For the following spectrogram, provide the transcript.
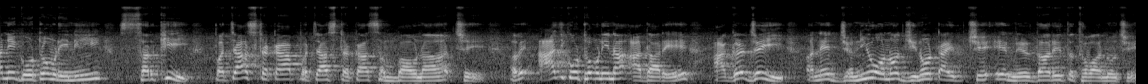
પ્રકારની ગોઠવણીની સરખી પચાસ ટકા પચાસ ટકા સંભાવના છે. હવે આ જ ગોઠવણીના આધારે આગળ જઈ અને જન્યુઓનો જીનોટાઈપ છે એ નિર્ધારિત થવાનો છે.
